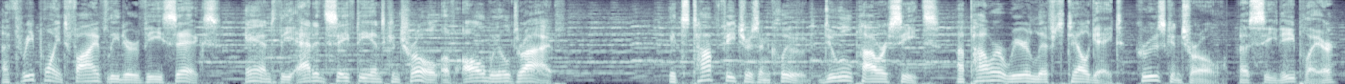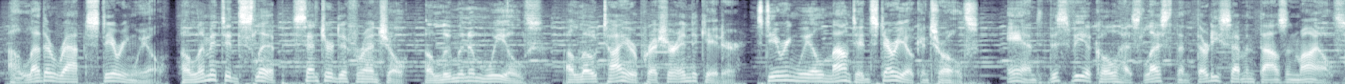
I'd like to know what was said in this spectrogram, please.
a 3.5-liter V6, and the added safety and control of all-wheel drive. Its top features include dual power seats, a power rear lift tailgate, cruise control, a CD player, a leather-wrapped steering wheel, a limited slip center differential, aluminum wheels, a low tire pressure indicator, steering wheel mounted stereo controls, and this vehicle has less than 37,000 miles.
